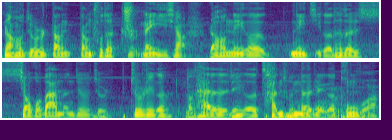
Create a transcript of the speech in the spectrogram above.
然后就是当当初他指那一下，然后那个那几个他的小伙伴们就就就是这个老太太的这个残存的这个同伙，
